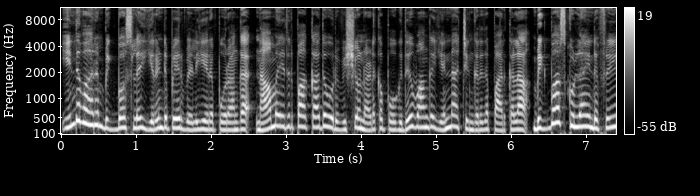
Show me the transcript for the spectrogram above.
இந்த வாரம் பிக் பாஸ்ல இரண்டு பேர் வெளியேற போறாங்க. நாம எதிர்பார்க்காத ஒரு விஷயம் நடக்க போகுது. வாங்க என்னாச்சுங்கிறத பார்க்கலாம். பிக் பாஸ்க்குள்ள இந்த ஃப்ரீ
